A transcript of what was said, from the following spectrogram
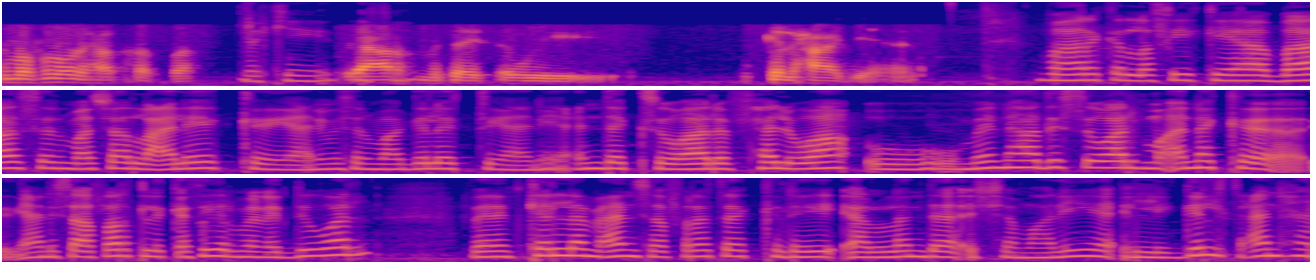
المفروض يحط خطة أكيد يعرف متى يسوي كل حاجة يعني بارك الله فيك يا باسل ما شاء الله عليك. يعني مثل ما قلت يعني عندك سوالف حلوة ومن هذه السوالف ما أنك يعني سافرت لكثير من الدول بنتكلم عن سفرتك لإيرلندا الشمالية اللي قلت عنها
